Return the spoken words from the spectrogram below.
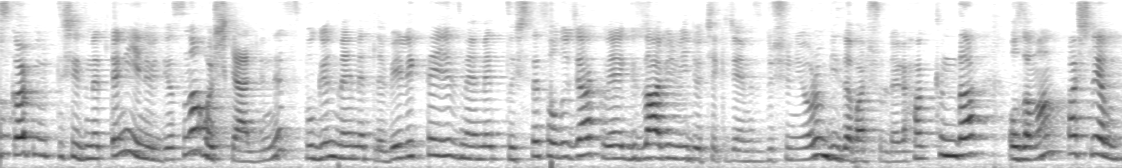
Boscorp Yurt Dışı Hizmetleri'nin yeni videosuna hoş geldiniz. Bugün Mehmet'le birlikteyiz. Mehmet dış ses olacak ve güzel bir video çekeceğimizi düşünüyorum vize başvuruları hakkında. O zaman başlayalım.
